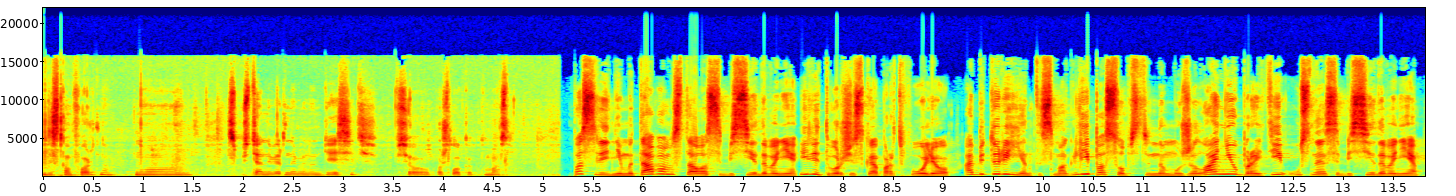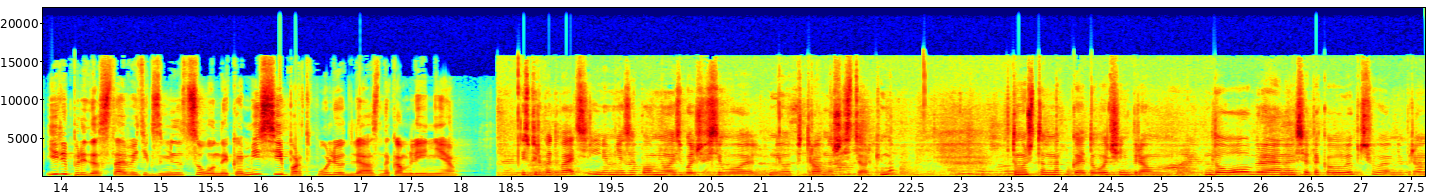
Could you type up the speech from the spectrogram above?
дискомфортно, но спустя, наверное, минут 10 все пошло как по маслу. Последним этапом стало собеседование или творческое портфолио. Абитуриенты смогли по собственному желанию пройти устное собеседование или предоставить экзаменационной комиссии портфолио для ознакомления. Из преподавателей мне запомнилась больше всего Людмила Петровна Шестеркина, потому что она какая-то очень прям добрая, она вся такая улыбчивая, мне прям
